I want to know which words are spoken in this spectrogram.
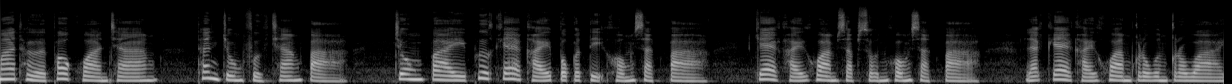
มาเถิดพ่อควานช้าง ท่านจงฝึกช้างป่า จงไปเพื่อแก้ไขปกติของสัตว์ป่า แก้ไขความสับสนของสัตว์ป่า และแก้ไขความกระวนกระวาย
